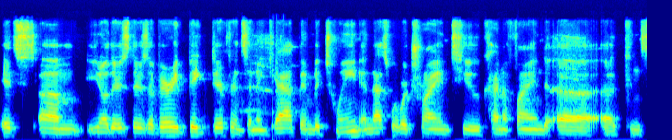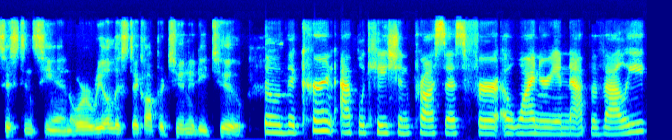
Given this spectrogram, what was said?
it's um, you know there's there's a very big difference and a gap in between and that's what we're trying to kind of find a, a, consistency in or a realistic opportunity too so the current application process for a winery in napa valley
